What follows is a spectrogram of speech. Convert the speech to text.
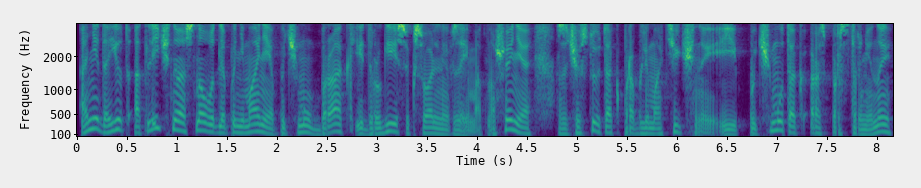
Они дают отличную основу для понимания, почему брак и другие сексуальные взаимоотношения зачастую так проблематичны и почему так распространены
